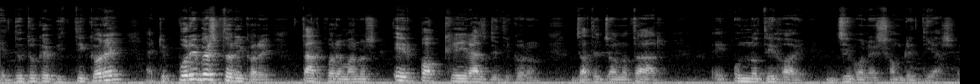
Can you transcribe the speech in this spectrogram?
এই দুটোকে ভিত্তি করে একটি পরিবেশ তৈরি করে, তারপরে মানুষ এর পক্ষেই রাজনীতি করুন, যাতে জনতার উন্নতি হয়, জীবনের সমৃদ্ধি আসে।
